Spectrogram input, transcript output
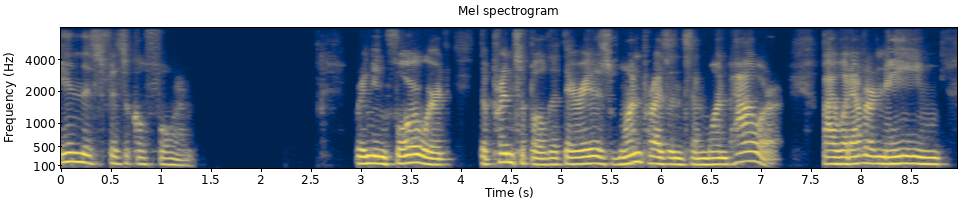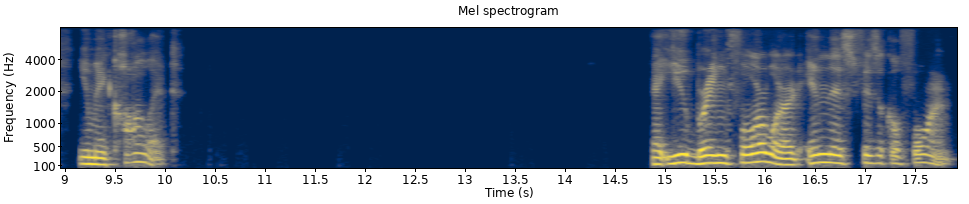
in this physical form. Bringing forward the principle that there is one presence and one power by whatever name you may call it. that you bring forward in this physical form.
